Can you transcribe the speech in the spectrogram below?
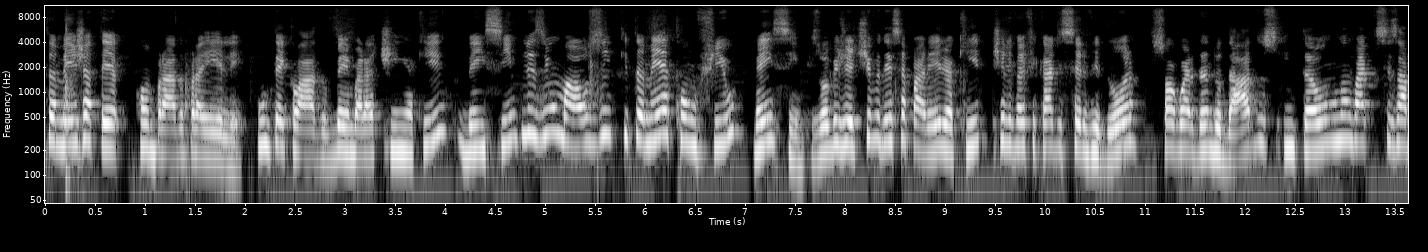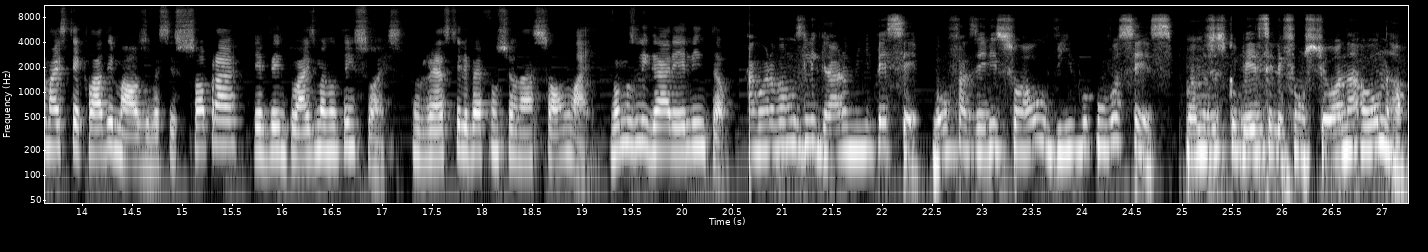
Também já ter comprado para ele um teclado bem baratinho aqui, bem simples, e um mouse que também é com fio, bem simples. O objetivo desse aparelho aqui, ele vai ficar de servidor, só guardando dados, então não vai precisar mais teclado e mouse, vai ser só para eventuais manutenções. O resto ele vai funcionar só online. Vamos ligar ele então. Agora vamos ligar o mini PC. Vou fazer isso ao vivo com vocês. Vamos descobrir se ele funciona ou não.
